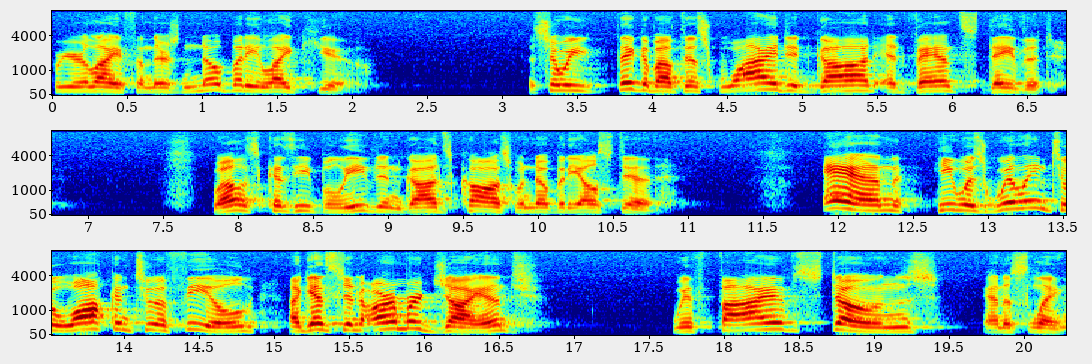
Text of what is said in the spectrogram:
for your life, and there's nobody like you. And so we think about this why did God advance David? Well, it's because he believed in God's cause when nobody else did. And he was willing to walk into a field against an armored giant with five stones and a sling.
